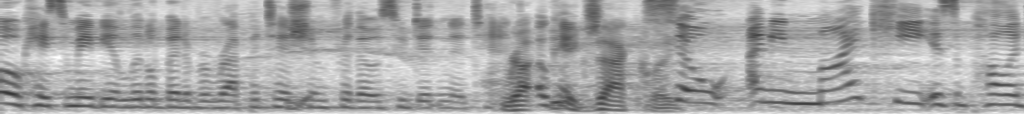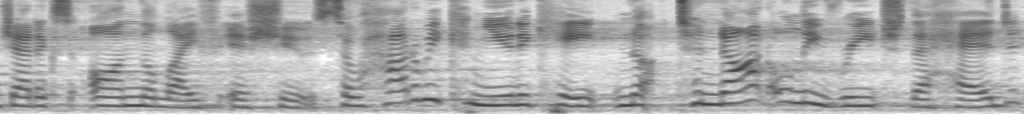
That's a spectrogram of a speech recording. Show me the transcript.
Okay, so maybe a little bit of a repetition for those who didn't attend. Right, okay, exactly. So, I mean, my key is apologetics on the life issues. So, how do we communicate not, to not only reach the head,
